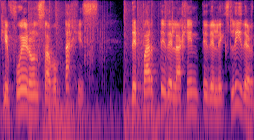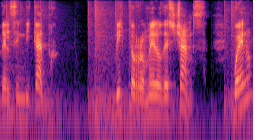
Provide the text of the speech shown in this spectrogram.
que fueron sabotajes de parte de la gente del ex líder del sindicato, Víctor Romero Deschamps. Bueno,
